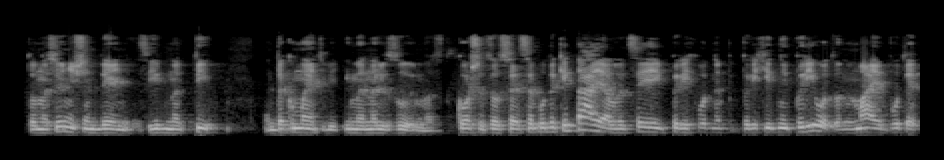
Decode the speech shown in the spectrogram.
то на сьогоднішній день, згідно тих документів, які ми аналізуємо. Скорше за все, це буде Китай, але цей перехідний, перехідний період він має бути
